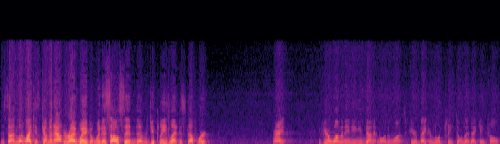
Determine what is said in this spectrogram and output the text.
This doesn't look like it's coming out the right way, but when it's all said and done, would you please let this stuff work? Right? If you're a woman in here, you've done it more than once. If you're a baker, Lord, please don't let that cake fall.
